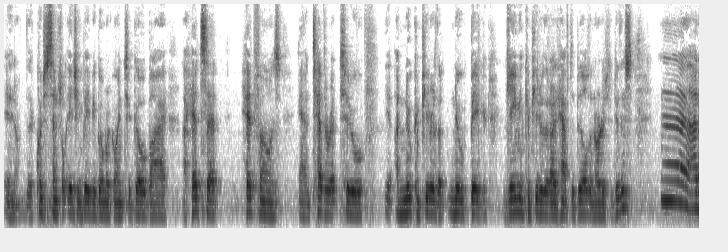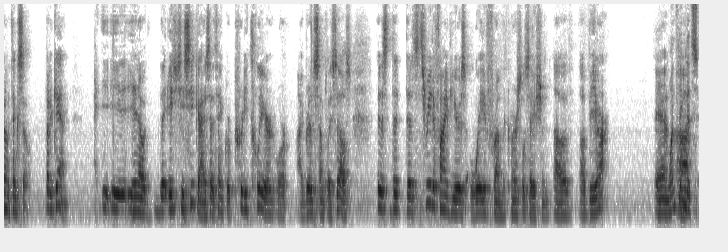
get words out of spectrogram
you know, the quintessential aging baby boomer, going to go buy a headset, headphones, and tether it to a new computer, the new big gaming computer that I'd have to build in order to do this? Eh, I don't think so. But again, you know, the HTC guys, I think, were pretty clear, or I read someplace else, is that there's three to five years away from the commercialization of, of VR. And one thing uh, that's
